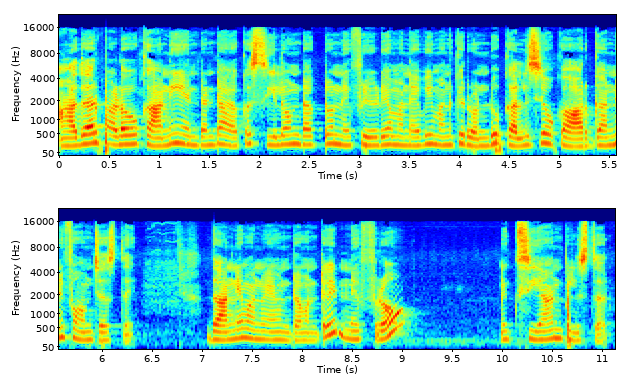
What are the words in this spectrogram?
ఆధారపడవు. కానీ ఏంటంటే ఆ యొక్క సీలోమ్ డక్ట్ నెఫ్రీడియం అనేవి మనకి రెండు కలిసి ఒక ఆర్గాన్ని ఫామ్ చేస్తాయి. దాన్నే మనం ఏమంటామంటే నెఫ్రో మిక్సియా అని పిలుస్తారు.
